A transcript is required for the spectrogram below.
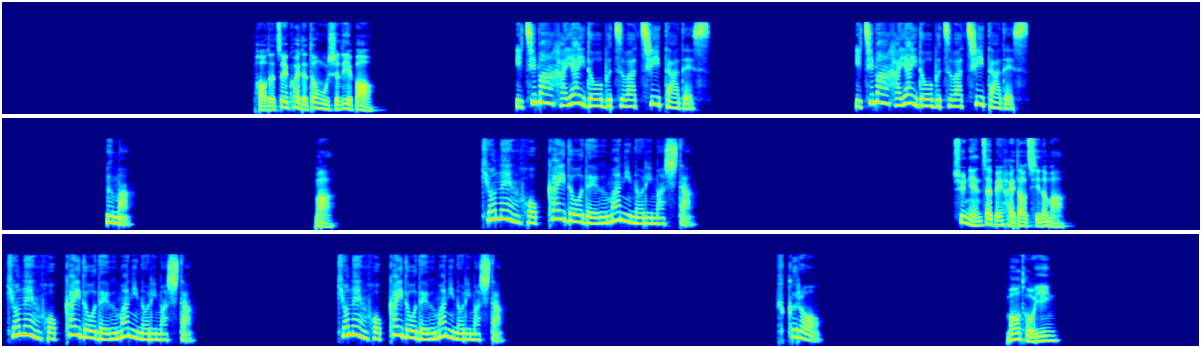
跑得最快的动物是猎豹。一番速い動物はチーターです。一番速い動物はチーターです。馬、马。去年北海道で馬に乗りました。去年在北海道骑了马。去年北海道で馬に乗りました。去年北海道で馬に乗りました。フクロ猫头鹰。ウ、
